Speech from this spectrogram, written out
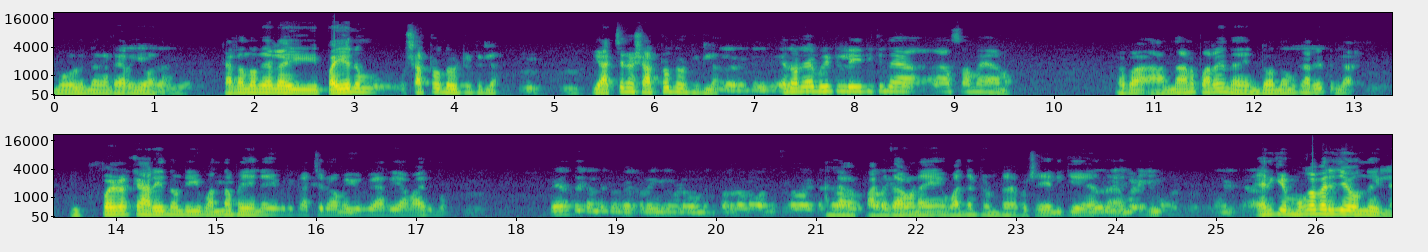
മുകളിൽ നിന്ന് കണ്ട് ഇറങ്ങി വന്നത് കാരണം എന്ന് പറഞ്ഞാൽ ഈ പയ്യനും ഷർട്ടൊന്നും ഇട്ടിട്ടില്ല. ഈ അച്ഛനും ഷർട്ടൊന്നും ഇട്ടിട്ടില്ല. എന്ന് പറഞ്ഞാൽ വീട്ടിൽ ഇരിക്കുന്ന ആ- സമയമാണ്. അപ്പോൾ അന്നാണ് പറയുന്നത് എന്തോന്ന് നമുക്കറിയത്തില്ല. ഇപ്പോഴൊക്കെ അറിയുന്നുണ്ട് ഈ വന്ന പയ്യനെ ഇവർക്ക് അച്ഛനും അമ്മയ്ക്കൊക്കെ അറിയാമായിരുന്നു. നേരത്തെ കണ്ടിട്ടുണ്ട് എപ്പോഴെങ്കിലും ഇവിടെ വന്നിട്ട്. പലതവണ പലതവണ വന്നിട്ടുണ്ട്. പക്ഷേ എനിക്ക് എനിക്ക് മുഖപരിചയം ഒന്നുമില്ല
